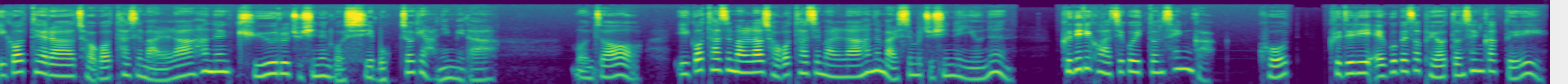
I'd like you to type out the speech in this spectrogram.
이것 해라 저것 하지 말라 하는 규율을 주시는 것이 목적이 아닙니다. 먼저 이것 하지 말라 저것 하지 말라 하는 말씀을 주시는 이유는 그들이 가지고 있던 생각, 곧 그들이 애굽에서 배웠던 생각들이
